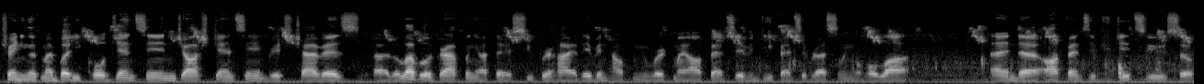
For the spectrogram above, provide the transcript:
training with my buddy Cole Jensen, Josh Jensen, Rich Chavez. Uh, the level of grappling out there is super high. They've been helping me work my offensive and defensive wrestling a whole lot, and uh, offensive jiu-jitsu. So,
